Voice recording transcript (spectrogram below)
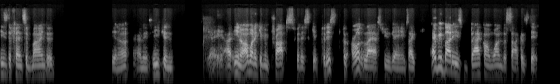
He's defensive minded you know, and if he can you know, I want to give him props for this for this for all the last few games. Like everybody's back on Wan Bissaka's dick.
